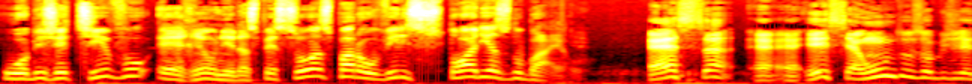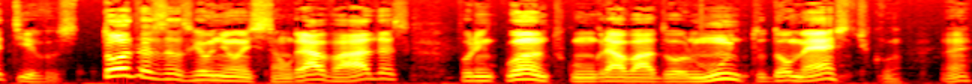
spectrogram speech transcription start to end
O objetivo é reunir as pessoas para ouvir histórias do bairro. Essa é, é, esse é um dos objetivos. Todas as reuniões são gravadas, por enquanto com um gravador muito doméstico, né?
